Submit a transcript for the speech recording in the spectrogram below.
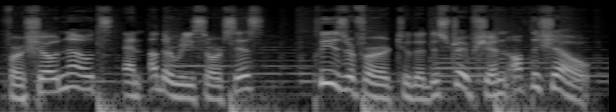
For show notes and other resources, please refer to the description of the show.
